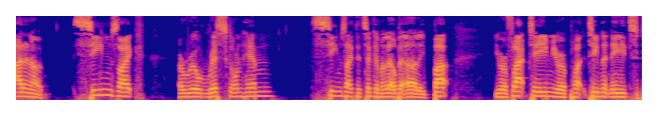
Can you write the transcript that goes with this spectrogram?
I don't know. Seems like a real risk on him seems like they took him a little bit early. But you're a flat team. You're a pl- team that needs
